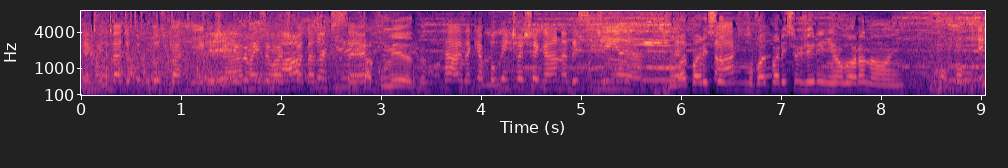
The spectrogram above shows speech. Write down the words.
É verdade, eu tô com dor de barriga já, mas eu acho que vai dar tudo Tá certo. com medo? Tá, daqui a pouco a gente vai chegar na descidinha. Não vai parecer, não vai parecer o Girininho agora não, hein? Vou aqui?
